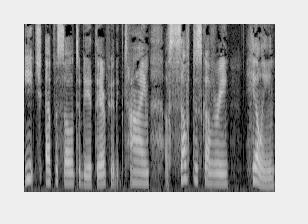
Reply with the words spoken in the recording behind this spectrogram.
each episode to be a therapeutic time of self discovery, healing,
